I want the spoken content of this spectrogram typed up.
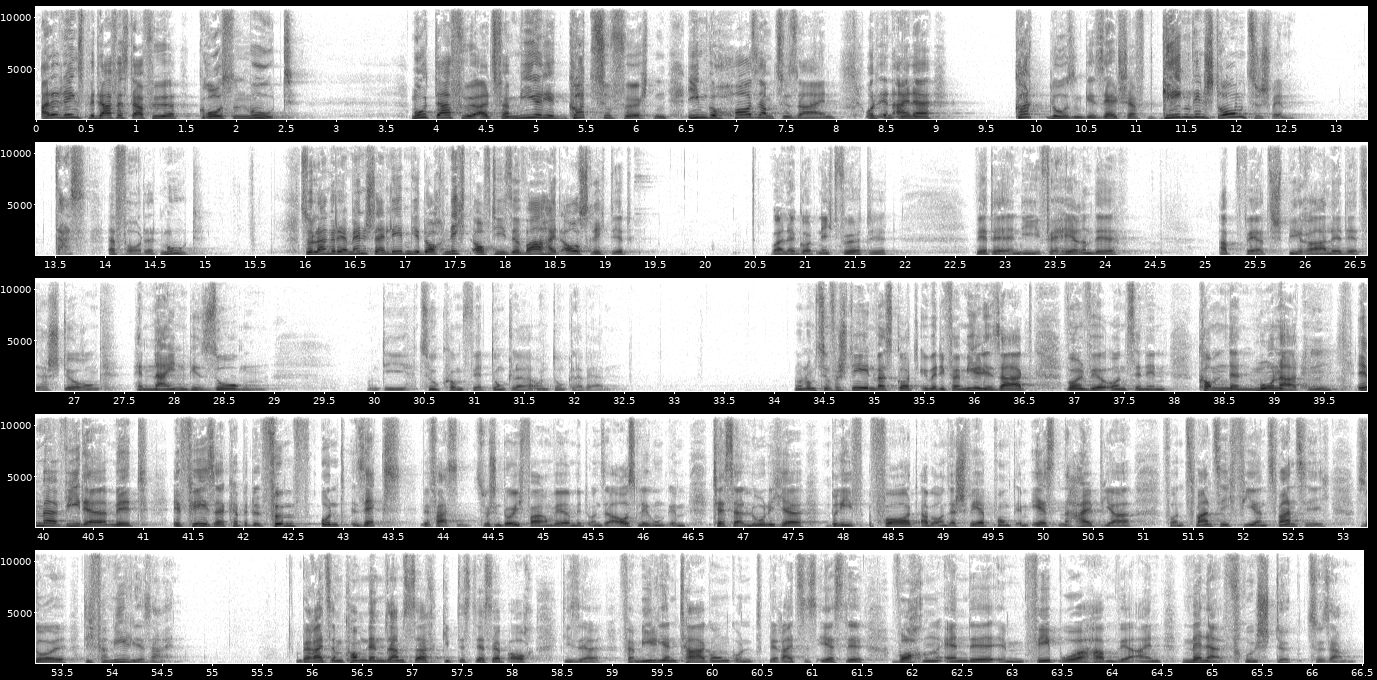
Allerdings bedarf es dafür großen Mut. Mut dafür, als Familie Gott zu fürchten, ihm gehorsam zu sein und in einer gottlosen Gesellschaft gegen den Strom zu schwimmen. Das erfordert Mut. Solange der Mensch sein Leben jedoch nicht auf diese Wahrheit ausrichtet, weil er Gott nicht fürchtet, wird er in die verheerende Abwärtsspirale der Zerstörung hineingesogen und die Zukunft wird dunkler und dunkler werden. Nun, um zu verstehen, was Gott über die Familie sagt, wollen wir uns in den kommenden Monaten immer wieder mit Epheser Kapitel 5 und 6 befassen. Zwischendurch fahren wir mit unserer Auslegung im Thessalonicher Brief fort, aber unser Schwerpunkt im ersten Halbjahr von 2024 soll die Familie sein. Bereits am kommenden Samstag gibt es deshalb auch diese Familientagung und bereits das erste Wochenende im Februar haben wir ein Männerfrühstück zusammen.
